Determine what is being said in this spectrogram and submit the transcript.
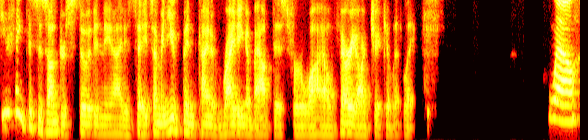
do you think this is understood in the United States? I mean, you've been kind of writing about this for a while, very articulately. Well,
